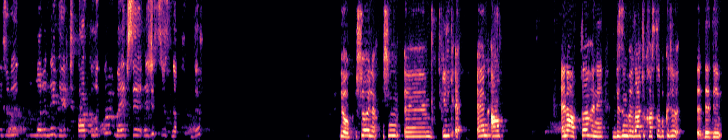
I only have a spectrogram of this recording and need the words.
mezuniyet durumları nedir? Farklılık var mı? Hepsi registrasyon müdür? Yok şöyle şimdi e, ilk e- en alt en altta hani bizim böyle daha çok hasta bakıcı e, dediğim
